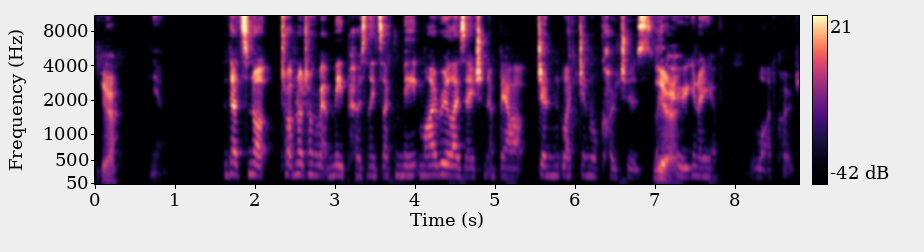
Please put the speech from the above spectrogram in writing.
Yeah. Yeah. that's not i'm not talking about me personally it's like me my realization about gen like general coaches like Yeah. who you know you have life coach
